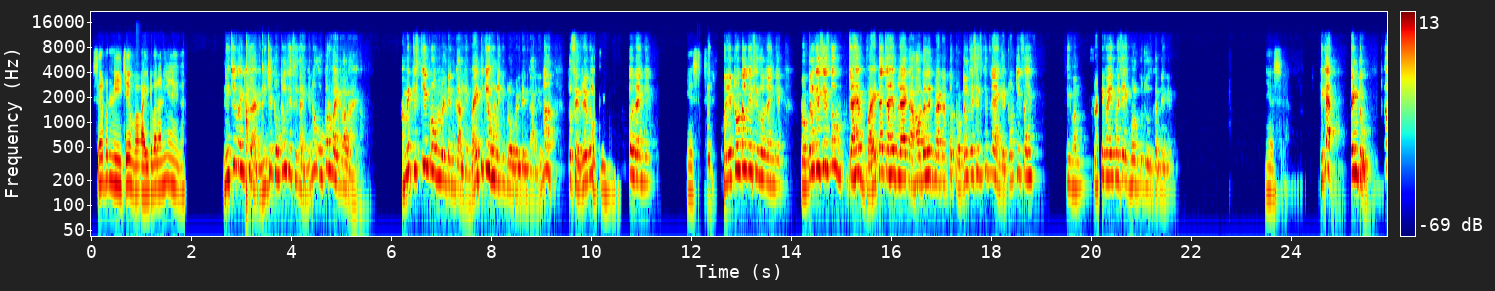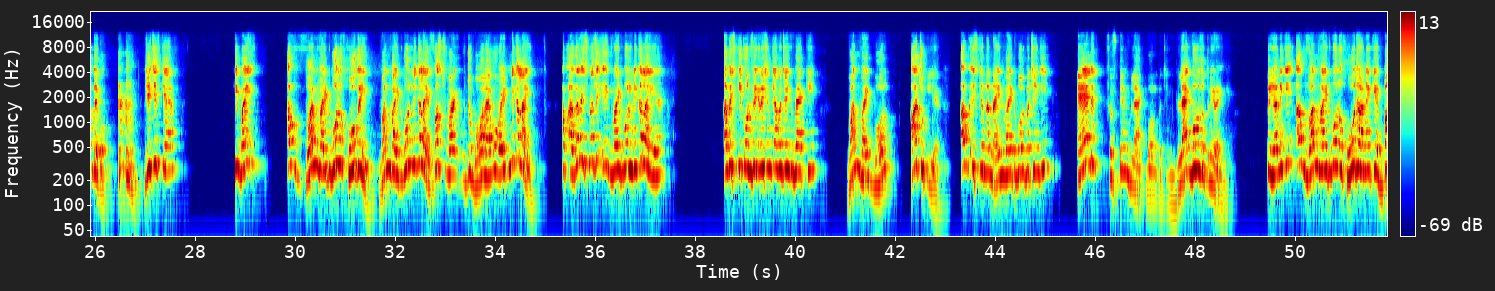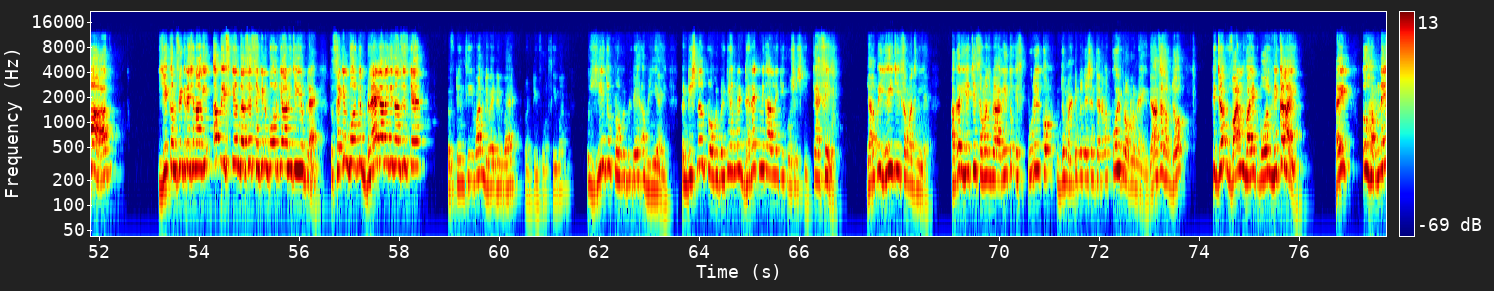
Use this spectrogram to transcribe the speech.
सर पर नीचे वाइट वाला नहीं आएगा? नीचे व्हाइट क्यों आएगा? नीचे टोटल केसेस आएँगे ना ऊपर व्हाइट वाला आएगा। हमें किसकी प्रोबेबिलिटी निकालनी है? व्हाइट के होने की प्रोबेबिलिटी निकालनी ना? तो फेवरेबल ओके हो जाएँगे। यस सर और ये टोटल केसेस हो जाएँगे। टोटल केसेस तो चाहे व्हाइट है चाहे ब्लैक है हाउ डज इट मैटर तो टोटल केसेस कितने आएँगे? 25 C1 25 में से एक बॉल को चूज़ करने के। यस सर ठीक है? इनटू अब देखो ये चीज़ क्या है? कि भाई अब वन व्हाइट बॉल हो गई। वन व्हाइट बॉल निकल आई। फ़र्स्ट जो बॉल है वो व्हाइट निकल आई। अब अगर इसमें से एक व्हाइट बॉल निकल आई है, अब इसकी कॉन्फ़िगरेशन क्या बचेगी बैक की? वन व्हाइट बॉल आ चुकी है। अब इसके अंदर नाइन व्हाइट बॉल बचेंगी एंड फिफ्टीन ब्लैक बॉल बचेंगी। ब्लैक बॉल्स उतनी रहेंगी। तो यानी कि अब वन व्हाइट बॉल हो जाने के बाद ये कॉन्फ़िगरेशन आ गई। अब इसके अंदर से सेकंड बॉल क्या आनी चाहिए? ब्लैक तो सेकंड बॉल के ब्लैक आने के चांसेस क्या है? 15c1 डिवाइडेड बाय 24c1 तो ये जो प्रोबेबिलिटी है, अब ये आई। कंडीशनल प्रोबेबिलिटी हमने डायरेक्ट निकालने की कोशिश की। कैसे? यहाँ पे यही चीज़ समझनी है। अगर ये चीज़ समझ में आ गई तो इस पूरे जो मल्टीप्लीकेशन में कोई प्रॉब्लम नहीं आएगी। ध्यान से समझो कि जब वन व्हाइट बॉल निकल आई राइट तो हमने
